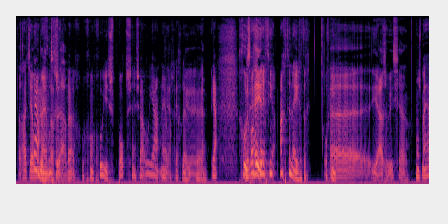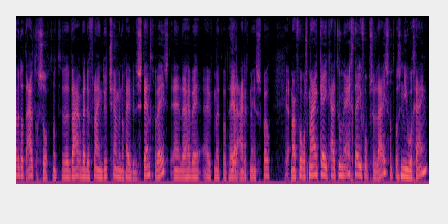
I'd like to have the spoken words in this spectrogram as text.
Dat had jij ja, maar goed dat was, gedaan. gewoon goede spots en zo. Ja, nee, Ja, was echt leuk. eh, ja. Goed, dat was hey, 1998, of niet? eh, ja, zoiets, ja. Volgens mij hebben we dat uitgezocht, want we waren bij de Flying Dutch, zijn we nog even de stand geweest. En daar hebben we even met wat hele aardige mensen gesproken. Maar volgens mij keek hij toen echt even op zijn lijst, want het was een nieuwe gein.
